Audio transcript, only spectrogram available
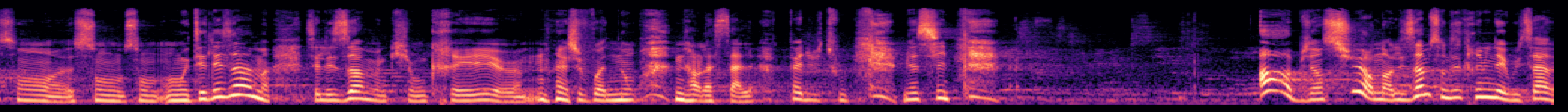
sont ont été les hommes. C'est les hommes qui ont créé. je vois non dans la salle, pas du tout. Merci. Ah, bien sûr, non, les hommes sont discriminés, oui, ça,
